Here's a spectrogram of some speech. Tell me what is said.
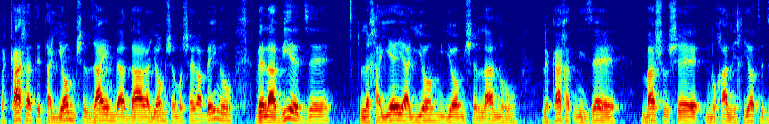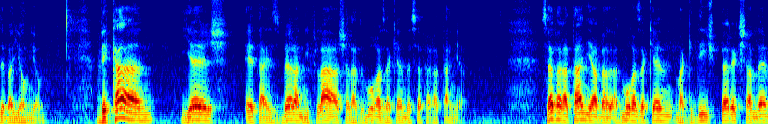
לקחת את היום של זין באדר, היום של משה רבינו, ולהביא את זה לחיי היום יום שלנו, לקחת מזה משהו שנוכל לחיות את זה ביום יום. וכאן יש את ההסבר הנפלא של אדמו"ר הזקן בספר התניא. ספר התניא, אדמו"ר הזקן מקדיש פרק שלם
